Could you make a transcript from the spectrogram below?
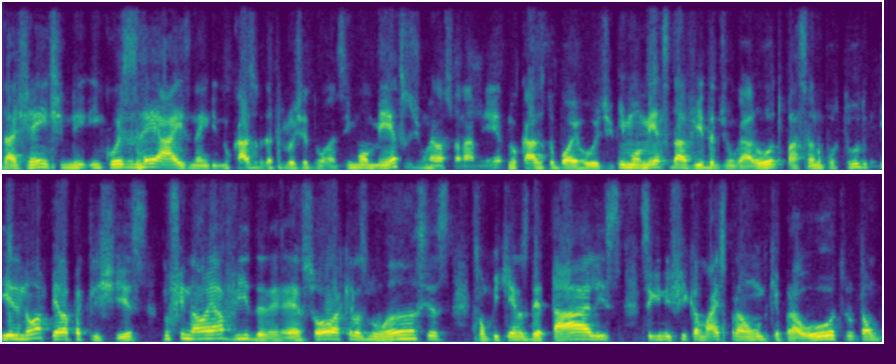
da gente em coisas reais, né? E No caso da trilogia do Antes, em momentos de um relacionamento, no caso do Boyhood, em momentos da vida de um garoto passando por tudo, e ele não apela para clichês. No final é a vida, né? É só aquelas nuances, são pequenos detalhes, significa mais para um do que para outro. Então,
